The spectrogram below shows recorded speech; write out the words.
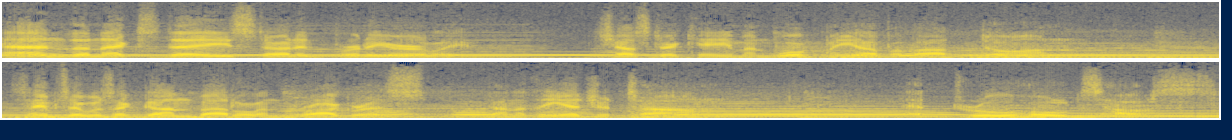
And the next day started pretty early. Chester came and woke me up about dawn. Seems there was a gun battle in progress down at the edge of town at Drew Holt's house.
